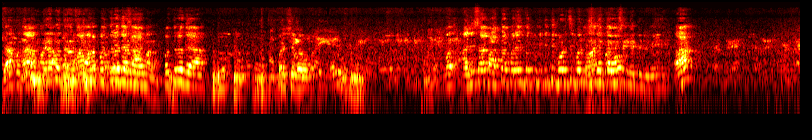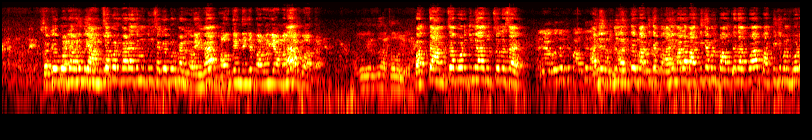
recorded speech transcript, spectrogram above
द्या हा, पत्र. आम्हाला. आम्हाला पत्र द्या साहेब. पत्र द्या. पैसे भरून मग आणि साहेब आतापर्यंत तुम्ही किती बोर्डची परमिशन घेता हो? घेतली तुम्ही. हा? सगळे बोर्ड काढले म्हणजे आमचा बोर्ड काढायचा म्हणून तुम्ही सगळे बोर्ड काढला का? पावते त्यांची परवानगी आम्हाला? दाखवा आता. फक्त आमचा बोर्ड तुम्ही आज उचलला साहेब. आणि तुम्ही नंतर बाकीच्या आणि मला बाकीच्या पण पावत्या दाखवा बाकीचे पण बोर्ड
